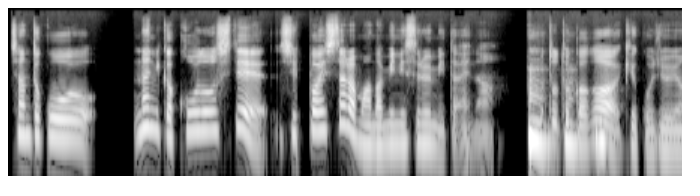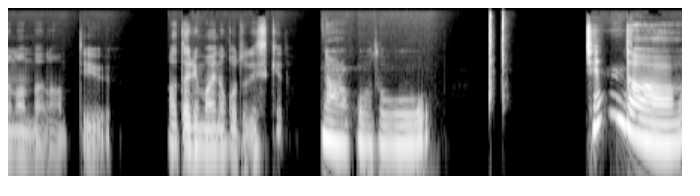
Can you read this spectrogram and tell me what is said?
ちゃんとこう何か行動して失敗したら学びにするみたいなこととかうんうんうん。が結構重要なんだなっていう当たり前のことですけど。なるほど。ジェンダー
